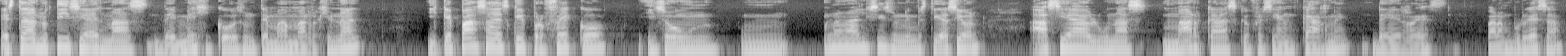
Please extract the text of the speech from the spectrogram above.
Esta noticia es más de México, es un tema más regional. ¿Y qué pasa? Es que Profeco hizo un, un, un análisis, una investigación hacia algunas marcas que ofrecían carne de res para hamburguesa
